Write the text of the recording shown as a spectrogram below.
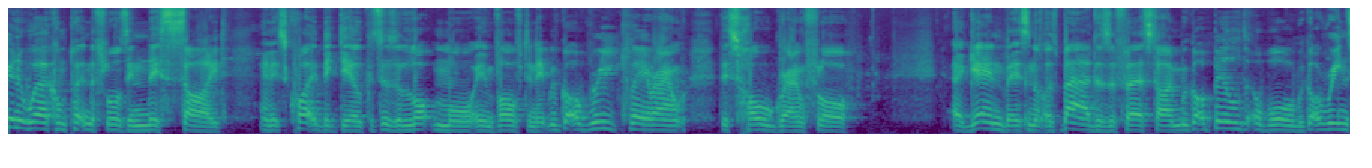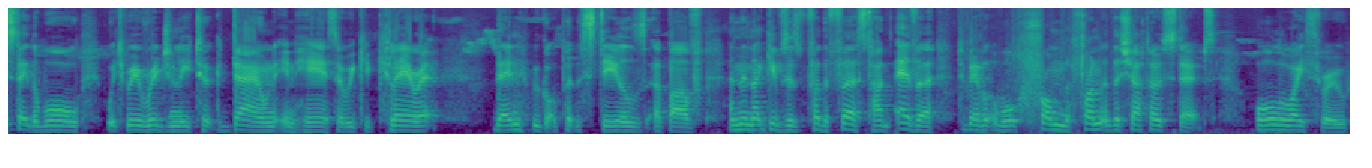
Going to work on putting the floors in this side and it's quite a big deal because there's a lot more involved in it. We've got to re-clear out this whole ground floor again but it's not as bad as the first time. We've got to build a wall. We've got to reinstate the wall which we originally took down in here so we could clear it. Then we've got to put the steels above and then that gives us for the first time ever to be able to walk from the front of the chateau steps all the way through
